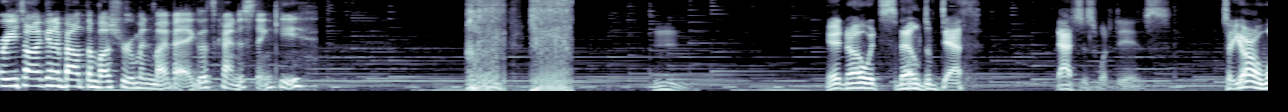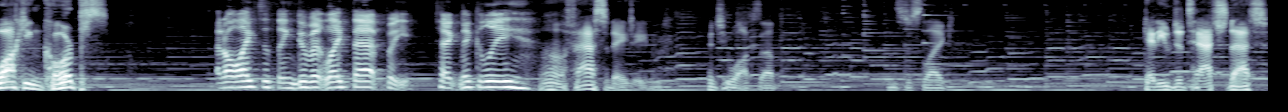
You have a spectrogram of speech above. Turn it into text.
are you talking about the mushroom in my bag? That's kind of stinky. Hmm. You know, it smelled of death. That's just what it is. So you're a walking corpse? I don't like to think of it like that, but technically, Oh, fascinating. And she walks up. It's just like, can you detach that?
